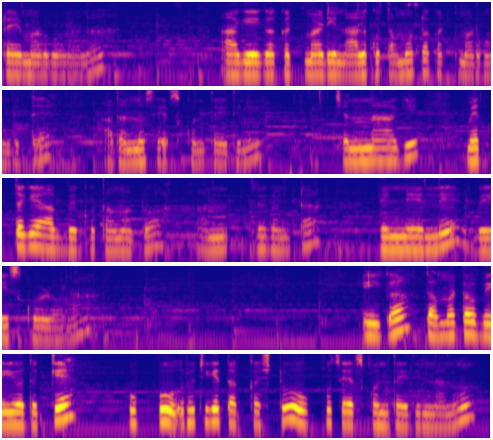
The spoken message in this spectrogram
ಫ್ರೈ ಮಾಡ್ಕೊಳ್ಳೋಣ. ಹಾಗೆ ಈಗ ಕಟ್ ಮಾಡಿ ನಾಲ್ಕು ಟೊಮೊಟೊ ಕಟ್ ಮಾಡ್ಕೊಂಡಿದ್ದೆ. ಅದನ್ನು ಸೇರಿಸ್ಕೊತಾ ಇದ್ದೀನಿ. ಚೆನ್ನಾಗಿ ಮೆತ್ತಗೆ ಆಗಬೇಕು ಟೊಮೊಟೊ. ಹತ್ತು ಗಂಟ ಎಣ್ಣೆಯಲ್ಲೇ ಬೇಯಿಸ್ಕೊಳ್ಳೋಣ. ಈಗ ಟೊಮೊಟೊ ಬೇಯೋದಕ್ಕೆ ಉಪ್ಪು, ರುಚಿಗೆ ತಕ್ಕಷ್ಟು ಉಪ್ಪು ಸೇರಿಸ್ಕೊತಾ ಇದ್ದೀನಿ ನಾನು.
